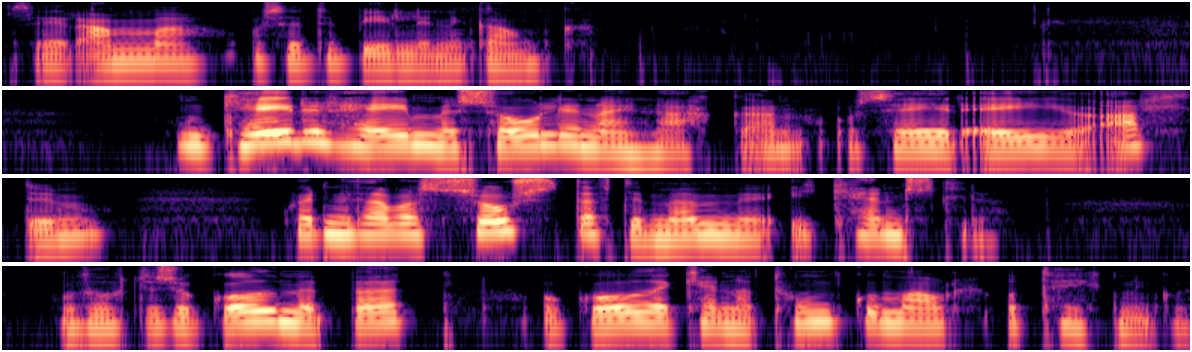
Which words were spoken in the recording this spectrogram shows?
segir amma og setur bílinn í gang. Hún keirir heim með sólina í nakkan og segir eigi og allt um hvernig það var sóst eftir mömmu í kennslu. Hún þótti svo góð með börn og góð að kenna tungumál og teikningu.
